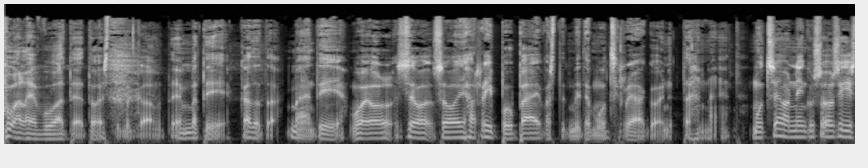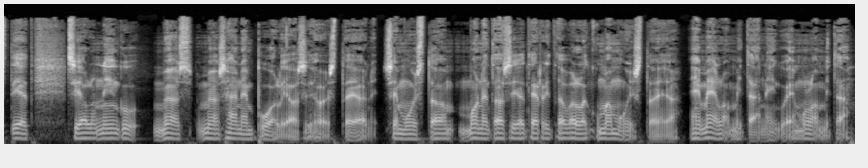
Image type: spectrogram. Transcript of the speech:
puoleen vuoteen toistummekaan, mutta en mä tiedä. Katsotaan, mä en tiedä. Voi olla, se, on, se on ihan riippuu päivästä, että miten mutsi reagoi nyt tähän näin. Mutta se on, niin kuin, se on siistiä, että siellä on niin kuin myös, myös hänen puoliasioista ja se muistaa monet asiat eri tavalla kuin mä muistan ja ei meillä ole mitään, niin kuin, ei mulla ole mitään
